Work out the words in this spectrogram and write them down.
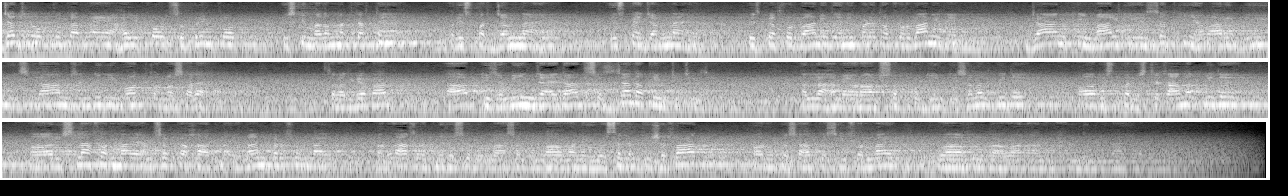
جج لوگ جو کر رہے ہیں، ہائی کورٹ، سپریم کورٹ، اس کی مذمت کرتے ہیں اور اس پر جمنا ہے۔ اس پہ جمنا ہے۔ اس پہ قربانی دینی پڑے تو قربانی دینی جان کی، مال کی، عزت کی، ہمارے دین، اسلام، زندگی، موت کا مسئلہ ہے۔ سمجھ گئے بات؟ آپ کی زمین، جائیداد سے زیادہ قیمتی چیز ہے۔ اللہ ہمیں اور آپ سب کو دین کی سمجھ بھی دے۔ اور اس پر استقامت بھی دے اور اصلاح فرمائے، ہم سب کا خاتمہ ایمان پر فرمائے اور آخرت میں رسول اللہ صلی اللہ علیہ وسلم کی شفاعت اور ان کا ساتھ نصیب فرمائے۔ واہ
